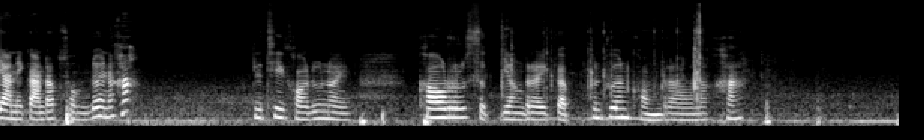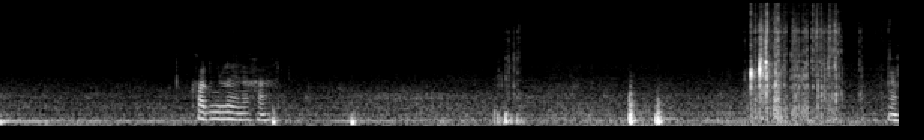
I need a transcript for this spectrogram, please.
ญาณในการรับชมด้วยนะคะจีทีขอดูหน่อยเขารู้สึกอย่างไรกับเพื่อนๆของเรานะคะ ขอดูเลยนะคะนะ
